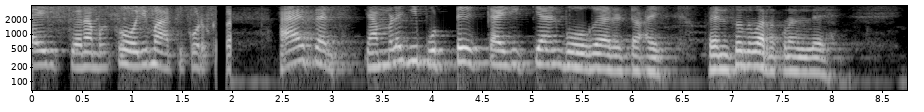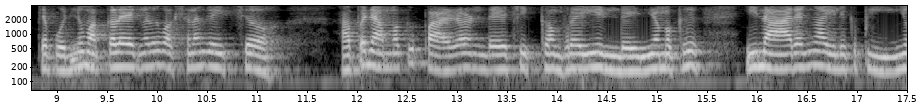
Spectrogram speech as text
ആയിരിക്കണം. നമുക്ക് കോരി മാറ്റി കൊടുക്കണം ഹായ് ഫ്രണ്ട്സ്. നമ്മൾ പുട്ട് കഴിക്കാൻ പോവുകയാണ് കേട്ടോ. ഐ ഫ്രണ്ട്സ് ഒന്ന് പറഞ്ഞിക്കണല്ലേ ചെ പൊന്നു മക്കളെ നിങ്ങൾ ഭക്ഷണം കഴിച്ചോ? അപ്പം നമുക്ക് പഴമുണ്ട് ചിക്കൻ ഫ്രൈ ഉണ്ട് ഇനി നമുക്ക് ഈ നാരങ്ങ അതിലേക്ക് പിഴിഞ്ഞ്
